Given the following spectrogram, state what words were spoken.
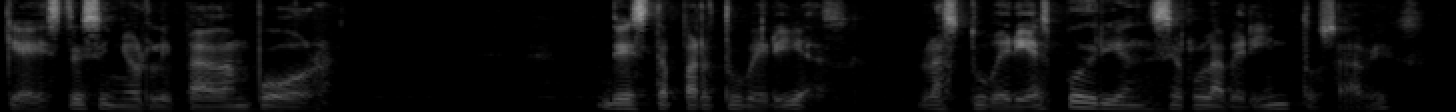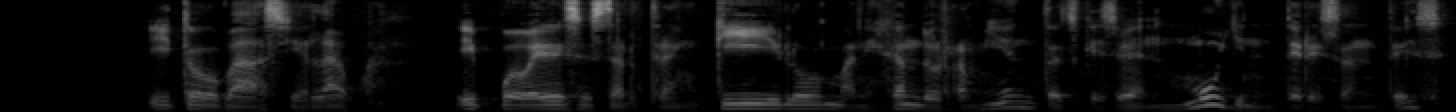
que a este señor le pagan por destapar tuberías. Las tuberías podrían ser laberintos, ¿sabes? Y todo va hacia el agua. Y puedes estar tranquilo, manejando herramientas que se ven muy interesantes.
